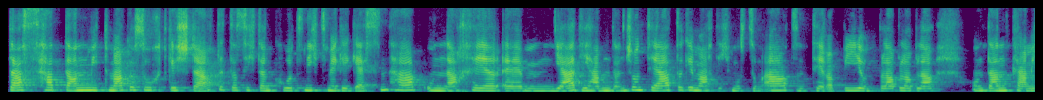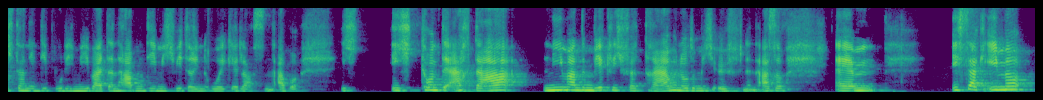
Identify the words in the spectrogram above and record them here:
das hat dann mit Magersucht gestartet, dass ich dann kurz nichts mehr gegessen habe. Und nachher, ähm, ja, die haben dann schon Theater gemacht. Ich muss zum Arzt und Therapie und bla bla bla. Und dann kam ich dann in die Bulimie, weil dann haben die mich wieder in Ruhe gelassen. Aber ich, ich konnte auch da niemandem wirklich vertrauen oder mich öffnen. Also ähm, ich sage immer,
